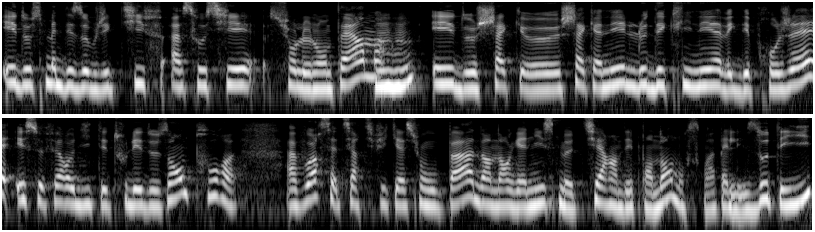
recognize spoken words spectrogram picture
et de se mettre des objectifs associés sur le long terme mhm. et de chaque, euh, chaque année le décliner avec des projets et se faire auditer tous les deux ans pour avoir cette certification ou pas d'un organisme tiers indépendant, donc ce qu'on appelle les OTI,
